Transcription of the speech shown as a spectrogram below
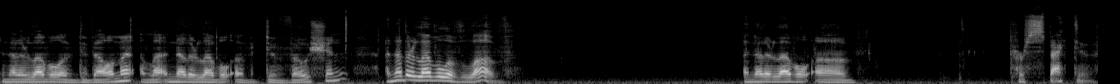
another level of development, another level of devotion, another level of love, another level of perspective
